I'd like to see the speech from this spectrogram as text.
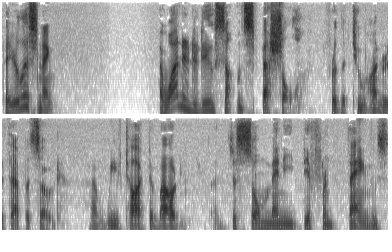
that you're listening. I wanted to do something special for the 200th episode. Uh, we've talked about just so many different things.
